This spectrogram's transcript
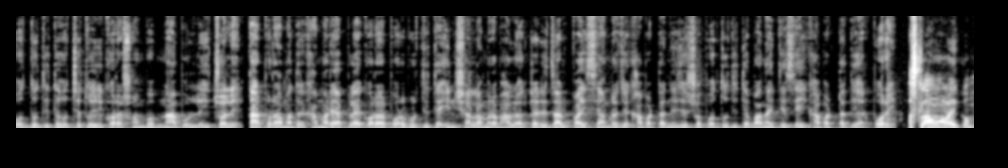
পদ্ধতিতে হচ্ছে তৈরি করা সম্ভব না বললেই চলে। তারপর আমাদের খামারে অ্যাপ্লাই করার পরবর্তীতে ইনশাল্লাহ আমরা ভালো একটা রেজাল্ট পাইছি। আমরা যে খাবারটা নিজস্ব পদ্ধতিতে বানাইতেছি, এই খাবারটা দেওয়ার পরে। আসসালামু আলাইকুম।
